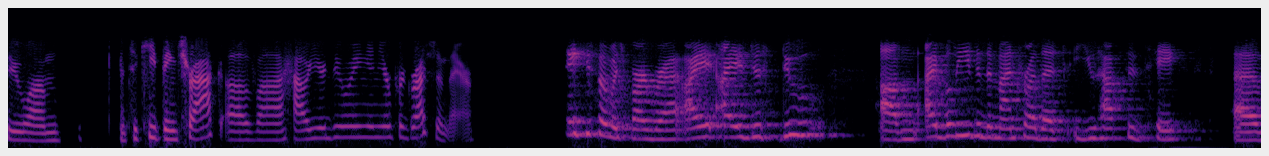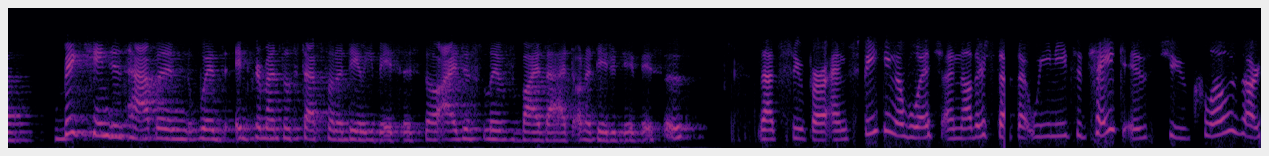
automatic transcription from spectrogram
to um, to keeping track of uh, how you're doing in your progression there. Thank you so much, Barbara. I, I just do, um, I believe in the mantra that you have to take uh, big changes happen with incremental steps on a daily basis. So I just live by that on a day to day basis. That's super. And speaking of which, another step that we need to take is to close our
